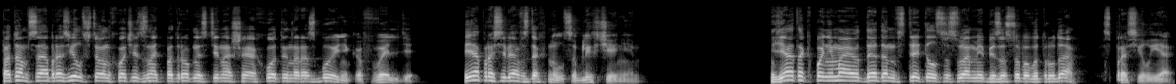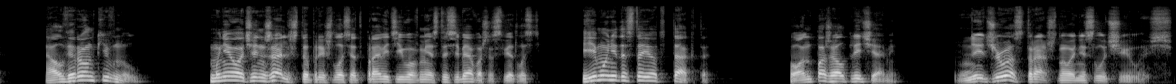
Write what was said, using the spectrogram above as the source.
Потом сообразил, что он хочет знать подробности нашей охоты на разбойников в Эльде. Я про себя вздохнул с облегчением. «Я так понимаю, Дедан встретился с вами без особого труда?» – спросил я. Алверон кивнул. «Мне очень жаль, что пришлось отправить его вместо себя, ваша светлость. Ему недостает такта. Он пожал плечами. «Ничего страшного не случилось.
